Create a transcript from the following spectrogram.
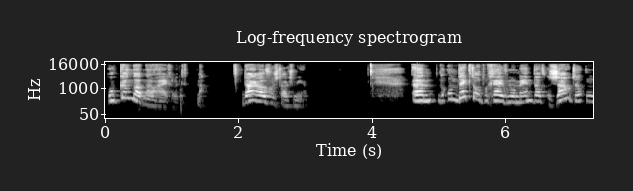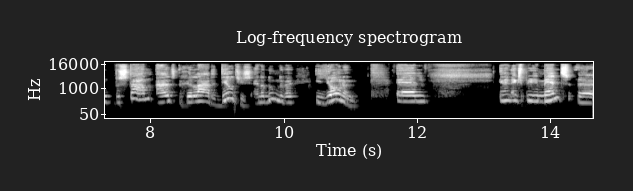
Hoe kan dat nou eigenlijk? Nou, daarover straks meer. Um, we ontdekten op een gegeven moment dat zouten bestaan uit geladen deeltjes. En dat noemden we ionen. En in een experiment, uh,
